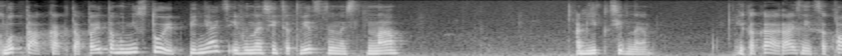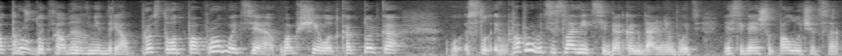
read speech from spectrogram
Вот так как-то. Поэтому не стоит пенять и выносить ответственность на объективное. И какая разница, кто там что кому да. внедрял. Просто вот попробуйте вообще, вот как только... Попробуйте словить себя когда-нибудь, если, конечно, получится.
